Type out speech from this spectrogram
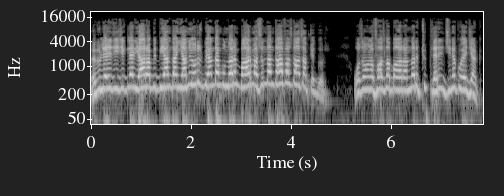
Öbürleri diyecekler, Ya Rabbi bir yandan yanıyoruz, bir yandan bunların bağırmasından daha fazla azap çekiyoruz. O zaman o fazla bağıranları tüplerin içine koyacak.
